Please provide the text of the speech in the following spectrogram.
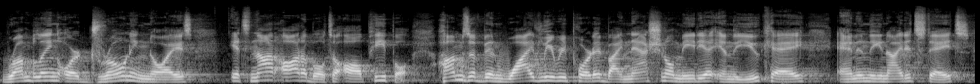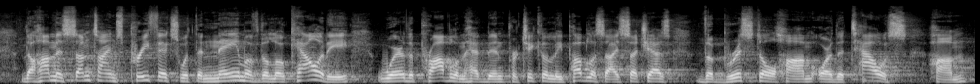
rumbling, or droning noise it's not audible to all people. Hums have been widely reported by national media in the UK and in the United States. The hum is sometimes prefixed with the name of the locality where the problem had been particularly publicized, such as the Bristol hum or the Taos hum.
